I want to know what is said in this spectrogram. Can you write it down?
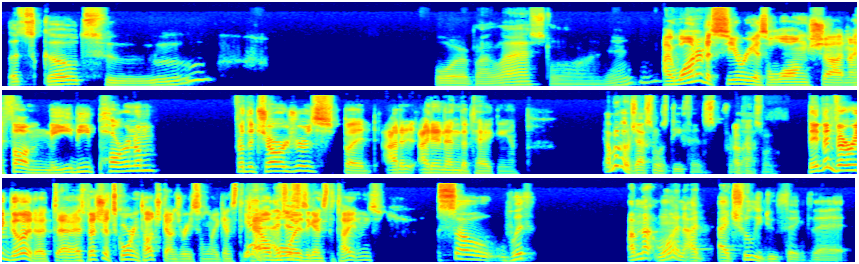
Let's go to for my last one. I wanted a serious long shot, and I thought maybe Parham for the Chargers, but I, did, I didn't end up taking him. I'm gonna go Jacksonville's defense for the Okay. last one. They've been very good, at, uh, especially at scoring touchdowns recently against the Yeah, Cowboys, just- against the Titans. So with, I'm not one. I I truly do think that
